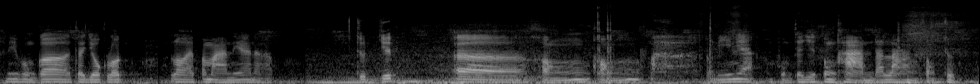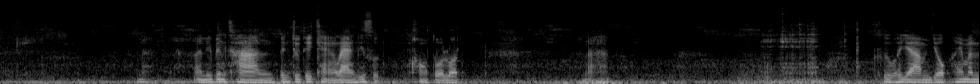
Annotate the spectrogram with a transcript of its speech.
อันนี้ผมก็จะยกรถลอยประมาณนี้นะครับ จุดยึดออของของ ตัวนี้เนี่ยผมจะยึดตรงคานด้านล่างสองจุดนะอันนี้เป็นคานเป็นจุดที่แข็งแรงที่สุดของตัวรถนะครับคือพยายามยกให้มัน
